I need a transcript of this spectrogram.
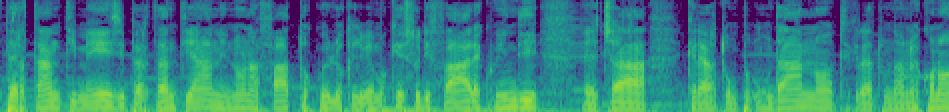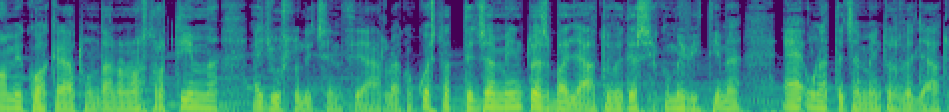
per tanti mesi, per tanti anni non ha fatto quello che gli abbiamo chiesto di fare, quindi eh, ci ha creato un, un danno, ti ha creato un danno economico, ha creato un danno al nostro team, è giusto licenziarlo. Ecco, questo atteggiamento è sbagliato, vedersi come vittime è un atteggiamento sbagliato,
